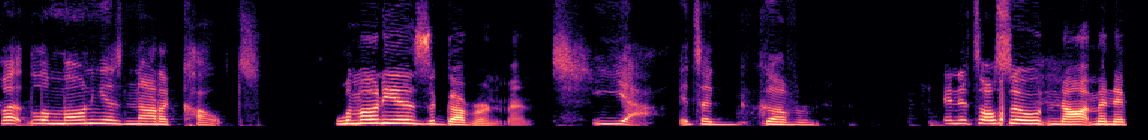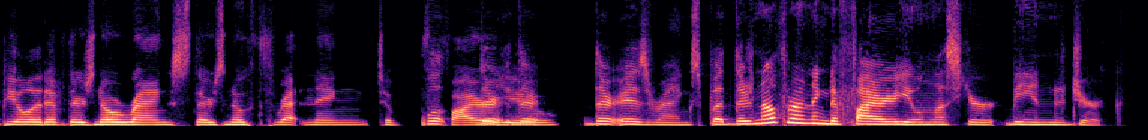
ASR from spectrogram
but Lamonia is not a cult. Lamonia is a government. Yeah, it's a government. And it's also not manipulative. There's no ranks. There's no threatening to Well, fire there- you. there- There is ranks, but there's no threatening to fire you unless you're being a jerk.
